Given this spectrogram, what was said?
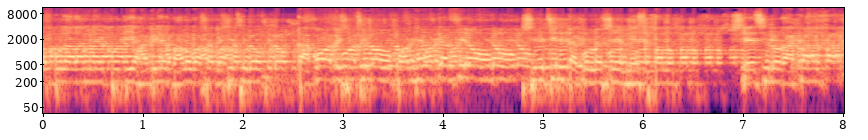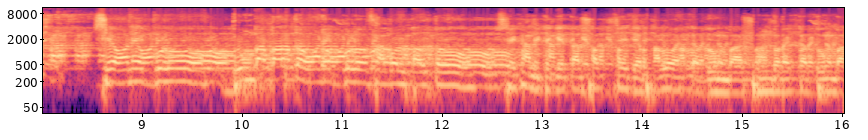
রাব্বুল আলামিনের প্রতি হাবিলের ভালোবাসা বেশি ছিল, তাকওয়া বেশি ছিল, পরহেজগার ছিল, সে চিন্তা করল সে মেষ পালক। সে ছিল রাখাল। সে অনেকগুলো দুম্বা পালতো, অনেকগুলো ছাগল পালতো। সেখান থেকে তার সবচেয়ে ভালো একটা দুম্বা, সুন্দর একটা দুম্বা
